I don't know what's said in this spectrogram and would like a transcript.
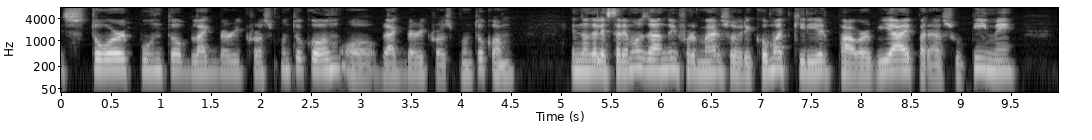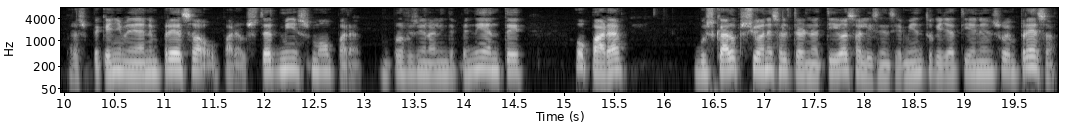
store.blackberrycross.com o blackberrycross.com, en donde le estaremos dando informar sobre cómo adquirir Power BI para su pyme, para su pequeña y mediana empresa o para usted mismo, para un profesional independiente o para buscar opciones alternativas al licenciamiento que ya tiene en su empresa.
